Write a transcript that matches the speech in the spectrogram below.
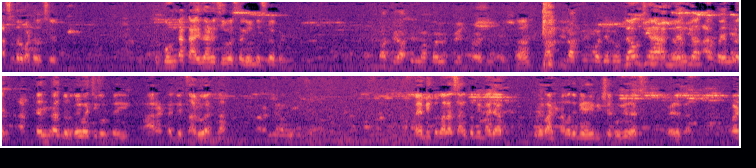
असं जर वाटत असेल तर कोणता कायदा आणि सुव्यवस्था घेऊन बसलोय आपण? अत्यंत जिहाद अत्यंत अत्यंत दुर्दैवाची गोष्ट ही महाराष्ट्रात जे चालू आहे आता. म्हणजे मी तुम्हाला सांगतो मी माझ्या पुढे भाषणामध्ये मी हे विषय बोलीनच कळलं का पण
